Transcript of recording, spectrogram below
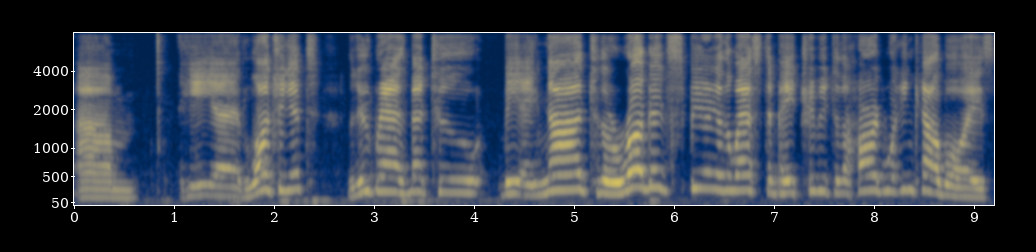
Um, he uh, launching it. The new brand is meant to be a nod to the rugged spirit of the West and pay tribute to the hard-working cowboys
